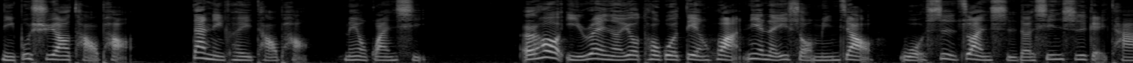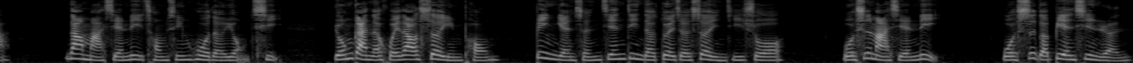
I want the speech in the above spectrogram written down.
你不需要逃跑，但你可以逃跑，没有关系。”而后，以瑞呢又透过电话念了一首名叫《我是钻石》的新诗给他，让马贤利重新获得勇气，勇敢的回到摄影棚，并眼神坚定的对着摄影机说：“我是马贤利，我是个变性人，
